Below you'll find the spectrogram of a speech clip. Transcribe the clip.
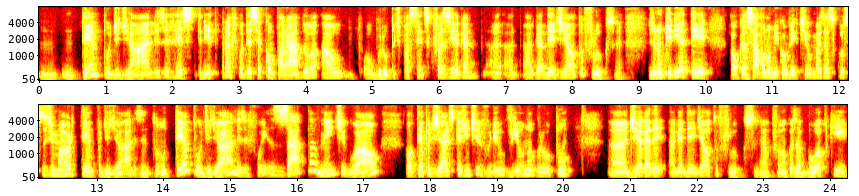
um, um, tempo de diálise restrito para poder ser comparado ao, ao, grupo de pacientes que fazia HD de alto fluxo. Né? A gente não queria ter, alcançar volume convectivo, mas às custas de maior tempo de diálise. Então, o tempo de diálise foi exatamente igual ao tempo de diálise que a gente viu, viu no grupo uh, de HD, HD de alto fluxo, né? Foi uma coisa boa, porque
